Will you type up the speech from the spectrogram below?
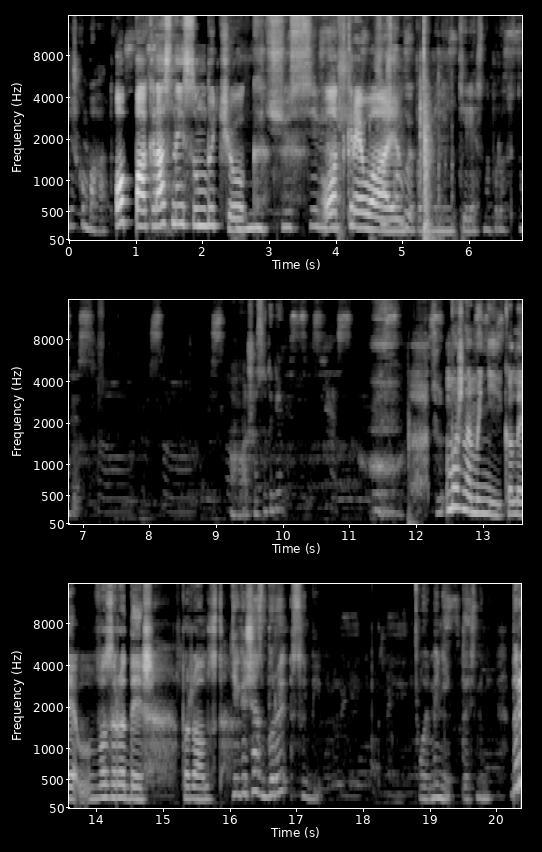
Слишком багато. Опа, красний сундучок. Нічого себе. Ж там Відкриваємо. випаде, мені інтересно просто. Ага, що це таке? Можна мені, коли возродиш, пожалуйста. Тільки зараз бери собі. Ой, мені, тобто мені. Бери,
